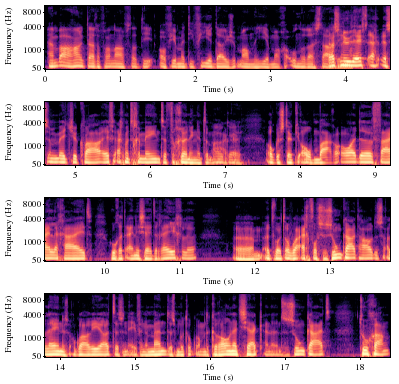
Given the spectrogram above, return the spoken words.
En waar hangt dat ervan af dat die, of je met die 4000 man hier mag onder dat stadion? dat is nu mag? heeft echt, is een beetje qua, heeft echt met gemeente vergunningen te maken. Ook een stukje openbare orde, veiligheid, hoe gaat NEC het regelen. Ehm, het wordt ook wel echt voor seizoenkaarthouders alleen. Dus ook wel weer, het is een evenement, dus moet ook wel met de corona-check en een seizoenkaart toegang.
